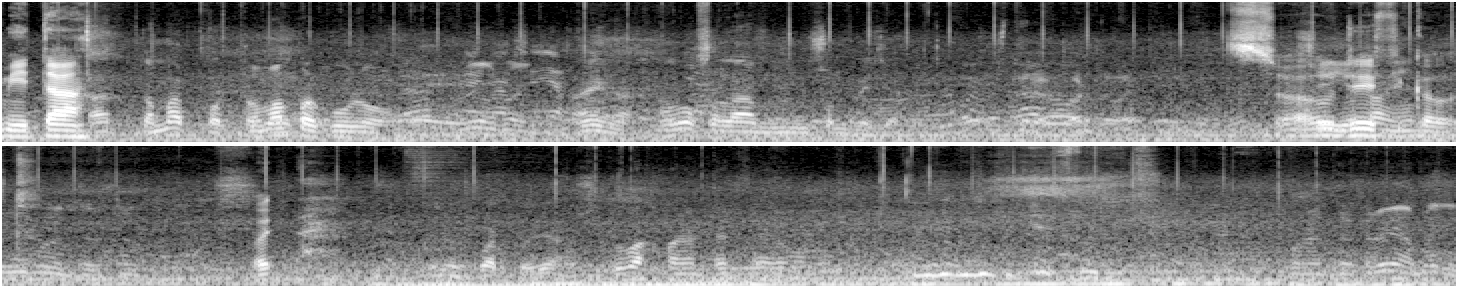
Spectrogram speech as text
Mitad. A tomar por Toma por culo. Venga, vamos con la sombrilla. So Sí, difficult. Uy, En el cuarto ya. Si tú vas con el tercero. Con el tercero y a medio.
